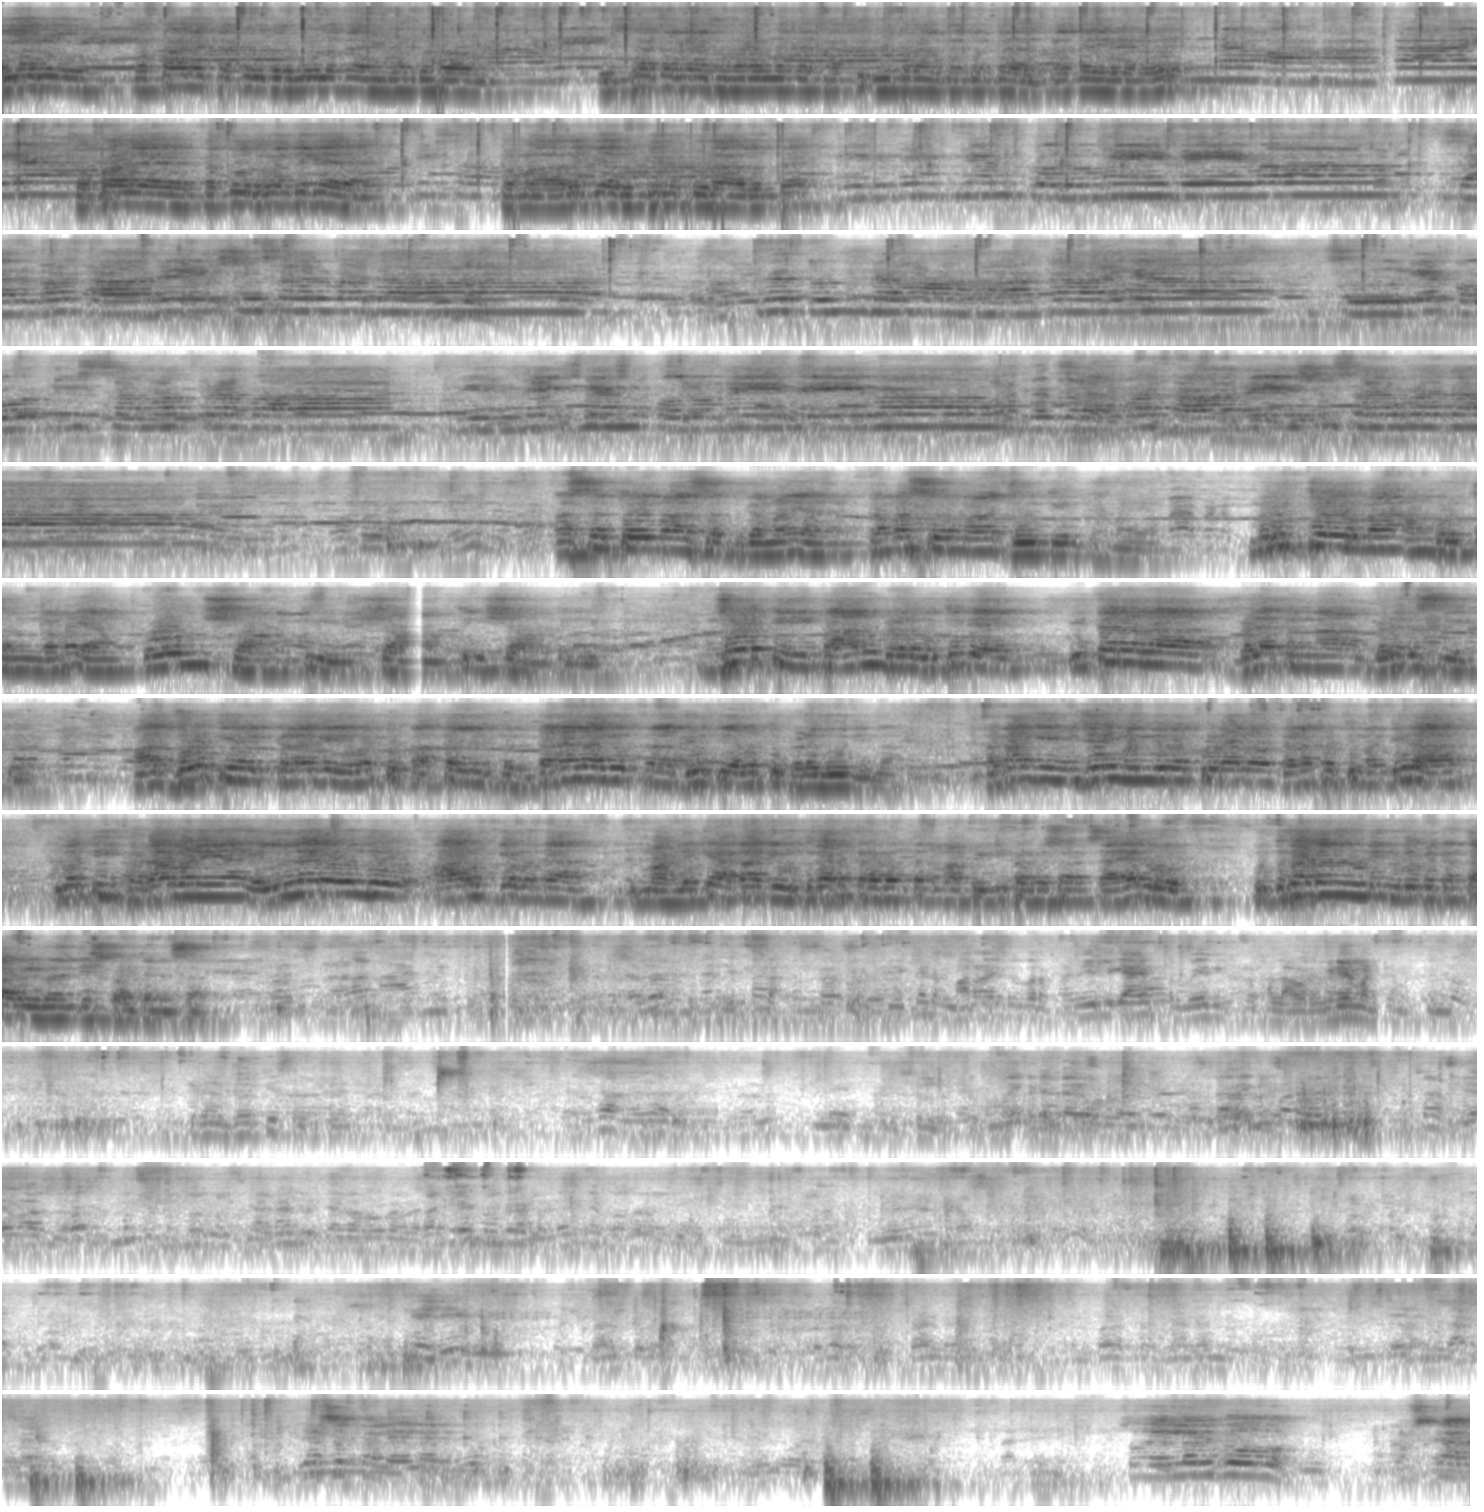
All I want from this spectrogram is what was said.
ಎಲ್ಲರೂ ತಪ್ಪಾಳೆ ತಕ್ಕುವುದರ ಮೂಲಕ ಈ ಒಂದು ಉದ್ಘಾಟನಾ ಸಮಾರಂಭದ ಸಾಕ್ಷಿಭೂತರಾಗತಕ್ಕಂಥ ತಾತಾಯಿಗಳು ಕಪಾಳೆ ತಟ್ಟುವುದರೊಂದಿಗೆ ತಮ್ಮ ಆರೋಗ್ಯ ವೃದ್ಧಿನೂ ಕೂಡ ಆಗುತ್ತೆ. ಸೂರ್ಯಕೋಟಿ ಸಮಪ್ರಭಾ. ನಿರ್ವಿಘ್ನಂ ಕುರು ಮೇ ದೇವ. ಸರ್ವಕಾರೇಷು ಸರ್ವದಾ. ಅಸತೋಮ ಸದ್ಗಮಯ ತಮಸೋಮ ಜ್ಯೋತಿರ್ಗಮಯ ಮೃತ್ಯೋರ್ಮ ಅಮೃತಂಗಮಯ ಓಂ ಶಾಂತಿ ಶಾಂತಿ ಶಾಂತಿ ಜ್ಯೋತಿ ತಾನು ಬೆಳಗುತ್ತಿದೆ ಇತರರ ಬೆಳಕನ್ನ ಬೆಳಗಿಸಲಿಕ್ಕೆ ಆ ಜ್ಯೋತಿಯ ಕೆಳಗೆ ಯಾವತ್ತು ಕತ್ತಲಿರ್ತದೆ ತನಗಾಗುತ್ತೆ ಆ ಜ್ಯೋತಿ ಯಾವತ್ತು ಬೆಳಗುವುದಿಲ್ಲ. ಹಾಗಾಗಿ ವಿಜಯ ಮಂದಿರ ಕೂಡ ಗಣಪತಿ ಮಂದಿರ, ಇವತ್ತು ಈ ಬಡಾವಣೆಯ ಎಲ್ಲರ ಒಂದು ಆರೋಗ್ಯವನ್ನ ಮಾಡ್ಲಿಕ್ಕೆ, ಹಾಗಾಗಿ ಉದ್ಘಾಟಕರಾದಂತ ನಮ್ಮ ಪಿ ಟಿ ಪರಮೇಶ್ವರ ಸಾಹೇಬರು ಉದ್ಘಾಟನೆ ನೋಡಿ ನುಡಿಬೇಕಂತ ಅವರಿಗೆ ವಿನಂತಿಸ್ಕೊಳ್ತೇನೆ ಸರ್. ಇಲ್ಲಿಗೆ ಆಯ್ತು ವೇದಿಕೆ ಅಲ್ಲ ಅವ್ರು ವಿಡಿಯೋ ಮಾಡ್ತೀನಿ ಸೊ ಎಲ್ಲರಿಗೂ ನಮಸ್ಕಾರ.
